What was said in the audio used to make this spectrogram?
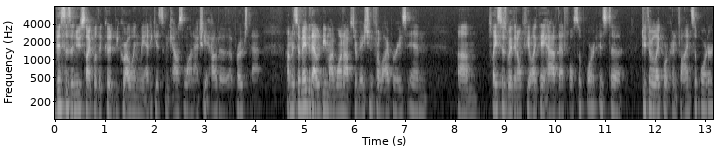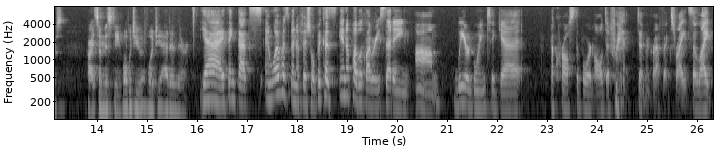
this is a news cycle that could be growing. We had to get some counsel on actually how to approach that. Um, and so maybe that would be my one observation for libraries in um, places where they don't feel like they have that full support is to do their legwork and find supporters. All right, so Misty, what would you what would you add in there? Yeah, I think that's, and what was beneficial, because in a public library setting, um, we are going to get across the board all different demographics, right? So like,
